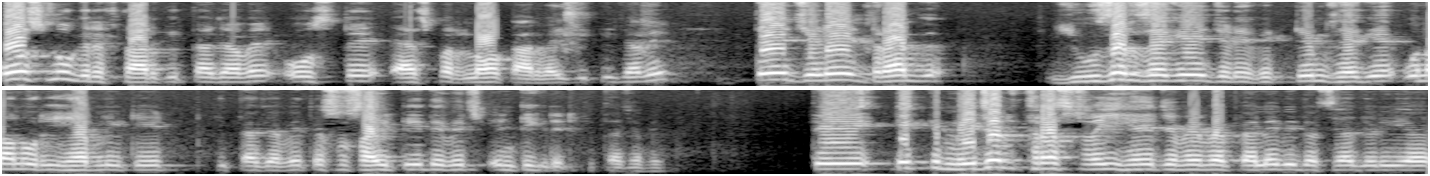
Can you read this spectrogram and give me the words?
ਉਸ ਨੂੰ ਗ੍ਰਿਫਤਾਰ ਕੀਤਾ ਜਾਵੇ, ਉਸ ਤੇ ਐਸ ਪਰ ਲਾਅ ਕਾਰਵਾਈ ਕੀਤੀ ਜਾਵੇ। ਤੇ ਜਿਹੜੇ ਡਰੱਗ ਯੂਜ਼ਰਸ ਹੈਗੇ, ਜਿਹੜੇ ਵਿਕਟਿਮਸ ਹੈਗੇ, ਉਹਨਾਂ ਨੂੰ ਰੀਹੈਬਿਲਿਟੇਟ ਕੀਤਾ ਜਾਵੇ ਤੇ ਸੁਸਾਇਟੀ ਦੇ ਵਿੱਚ ਇੰਟੀਗ੍ਰੇਟ ਕੀਤਾ ਜਾਵੇ। ਤੇ ਇੱਕ ਮੇਜਰ ਥਰਸਟ ਰਹੀ ਹੈ, ਜਿਵੇਂ ਮੈਂ ਪਹਿਲੇ ਵੀ ਦੱਸਿਆ, ਜਿਹੜੀ ਹੈ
